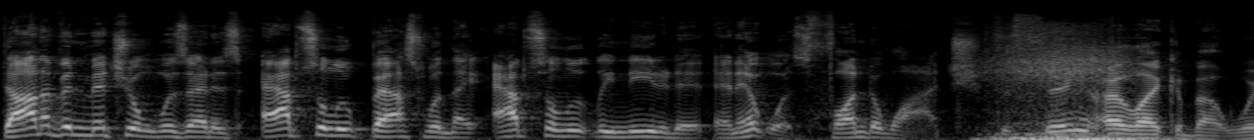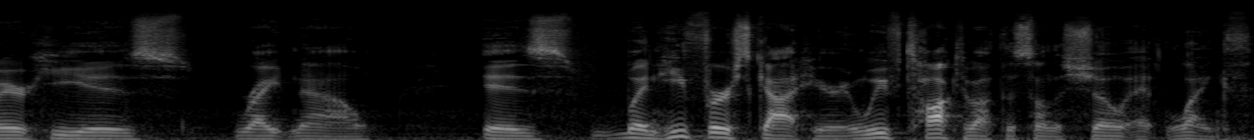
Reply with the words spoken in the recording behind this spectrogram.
Donovan Mitchell was at his absolute best when they absolutely needed it. And it was fun to watch. The thing I like about where he is right now is when he first got here, and we've talked about this on the show at length,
